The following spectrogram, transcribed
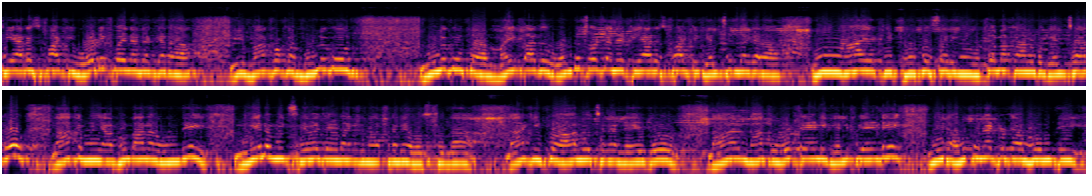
టిఆర్ఎస్ పార్టీ ఓడిపోయిన దగ్గర ఈ మాకు ఒక ములుగు ములుగు ప- రెండు చోట్లనే టీఆర్ఎస్ పార్టీ గెలిచిన దగ్గర ఈ నాయకి ప్రొఫెసర్ ఈ ఉద్యమకారుడు గెలిచారు. నాకు మీ అభిమానం ఉంది. నేను మీకు సేవ చేయడానికి మాత్రమే వస్తున్నా. నాకు ఇంకో ఆలోచన లేదు. నా నాకు ఓటేయండి గెలిపేయండి. మీరు అనుకున్నటువంటి అభివృద్ధి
